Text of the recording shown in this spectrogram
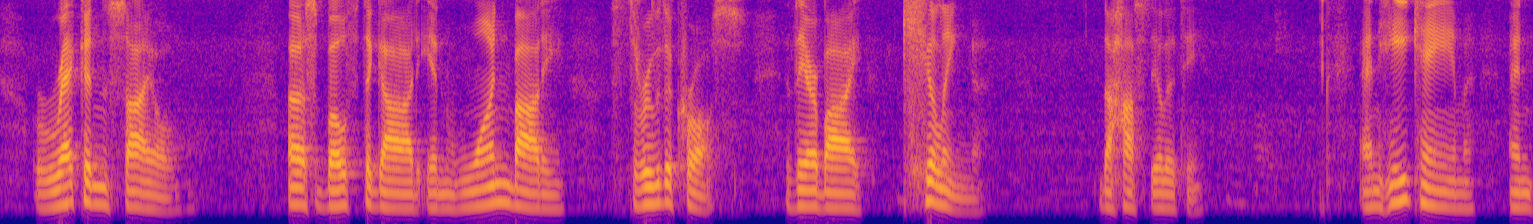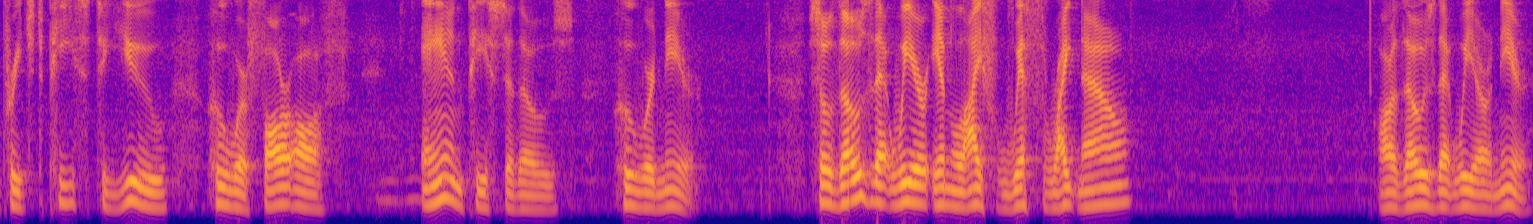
reconcile us both to God in one body through the cross, thereby killing the hostility. And he came and preached peace to you who were far off and peace to those who were near. So, those that we are in life with right now are those that we are near.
